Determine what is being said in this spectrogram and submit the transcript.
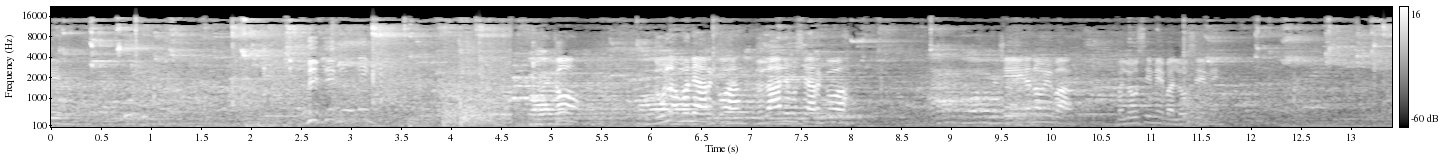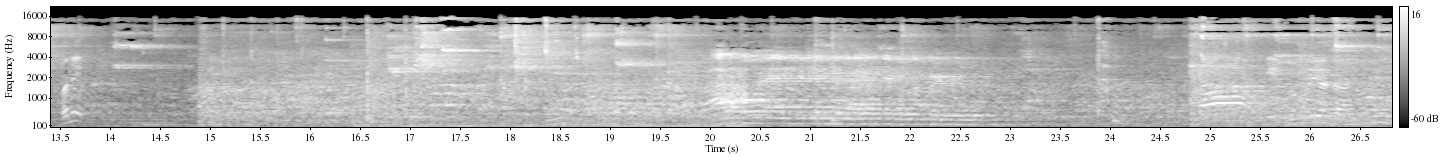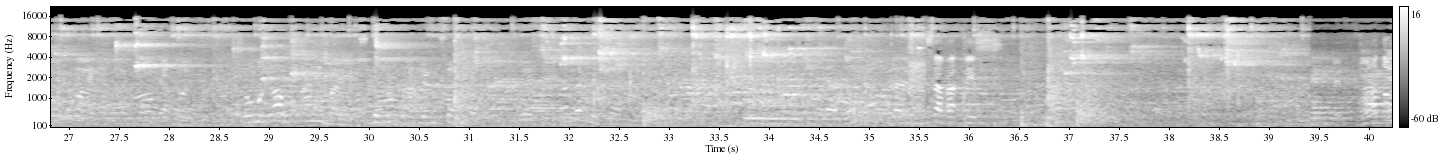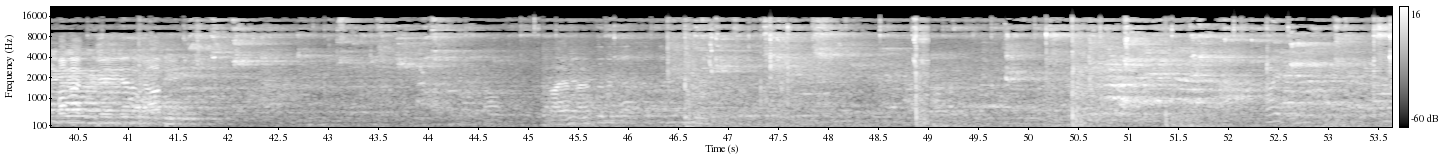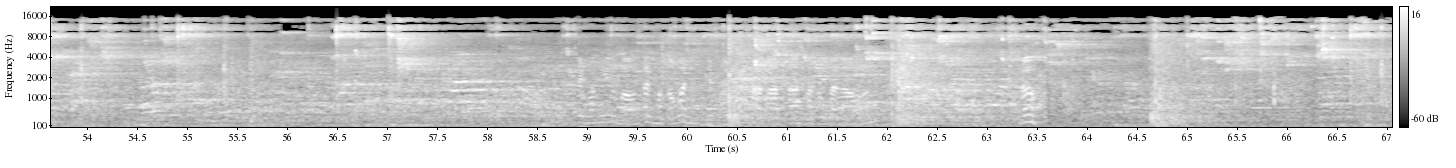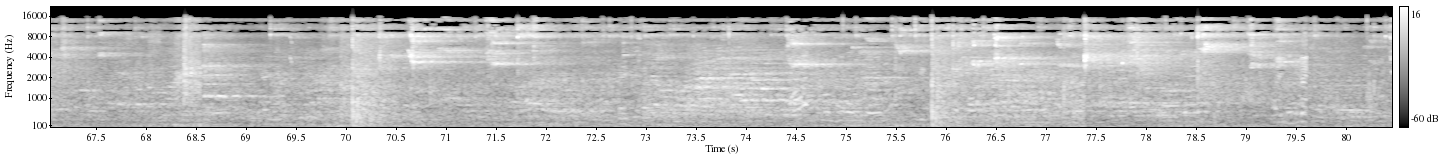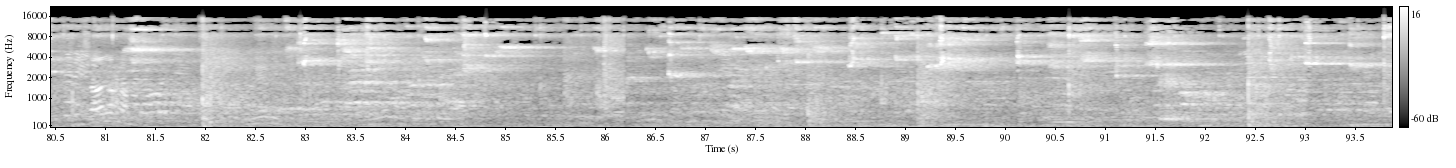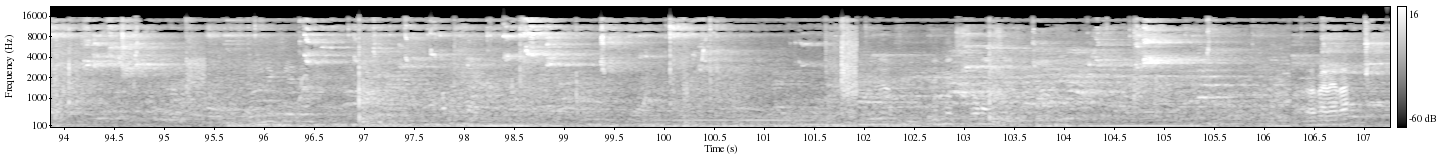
game. Dib, dib, dib. Go. Dula mo ni Arco ha. Dulanin mo si Arco ha. Si ano may ba? Balusi may, balusi may. Bani. Yan grabe. Kaya na. Tay mangil ba? Tag makawan. Taas-taas pa itong panahon. No. Pereira.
